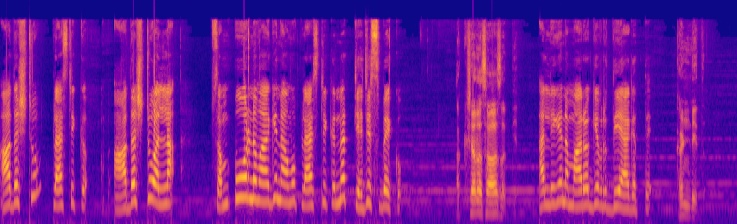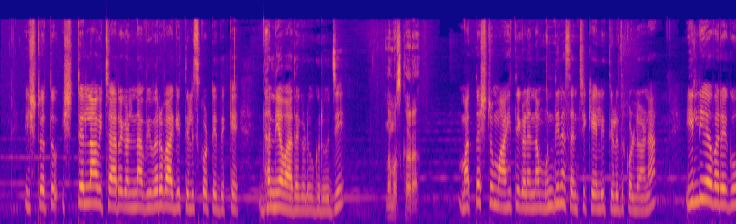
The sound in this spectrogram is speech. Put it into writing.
ಆದಷ್ಟು ಪ್ಲಾಸ್ಟಿಕ್ ಆದಷ್ಟು ಅಲ್ಲ ಸಂಪೂರ್ಣವಾಗಿ ನಾವು ಪ್ಲಾಸ್ಟಿಕ್ ಅನ್ನ ತ್ಯಜಿಸಬೇಕು ಅಕ್ಷರಶಃ ಸತ್ಯ. ಅಲ್ಲಿಗೆ ನಮ್ಮ ಆರೋಗ್ಯ ವೃದ್ಧಿ ಆಗತ್ತೆ. ಖಂಡಿತ. ಇಷ್ಟೊತ್ತು ಇಷ್ಟೆಲ್ಲ ವಿಚಾರಗಳನ್ನ ವಿವರವಾಗಿ ತಿಳಿಸ್ಕೊಟ್ಟಿದ್ದಕ್ಕೆ ಧನ್ಯವಾದಗಳು ಗುರೂಜಿ. ನಮಸ್ಕಾರ. ಮತ್ತಷ್ಟು ಮಾಹಿತಿಗಳನ್ನು ಮುಂದಿನ ಸಂಚಿಕೆಯಲ್ಲಿ ತಿಳಿದುಕೊಳ್ಳೋಣ. ಇಲ್ಲಿಯವರೆಗೂ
